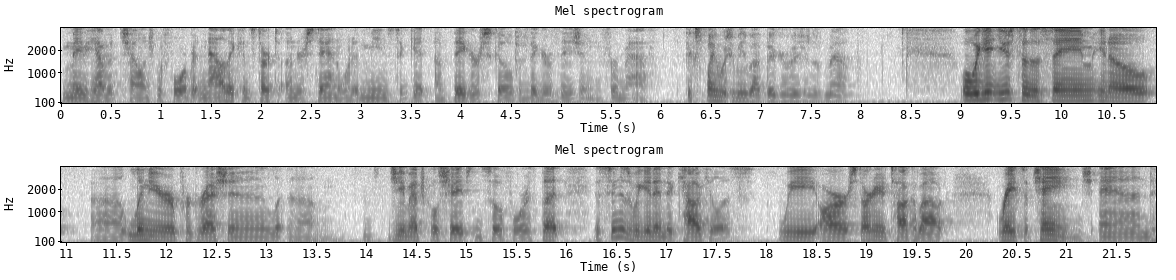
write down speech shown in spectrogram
maybe have a challenge before, but now they can start to understand what it means to get a bigger scope, a bigger vision for math. Explain what you mean by bigger vision of math. Well, we get used to the same, you know, uh, linear progression, um, geometrical shapes and so forth, but as soon as we get into calculus, we are starting to talk about rates of change and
